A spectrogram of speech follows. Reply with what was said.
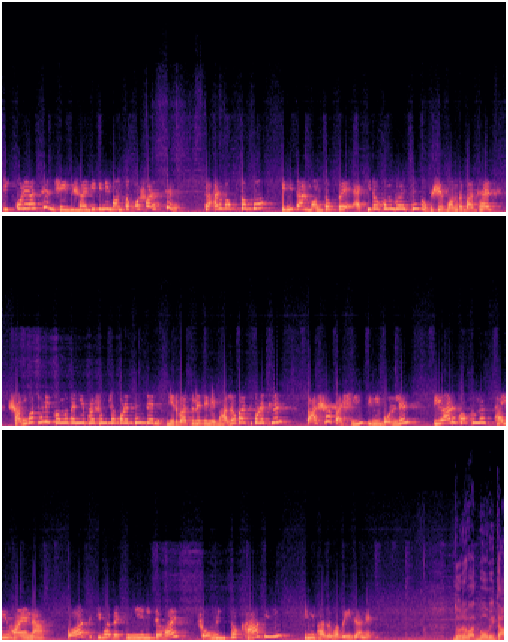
ঠিক করে আছেন? সেই বিষয়ে কি তিনি মন্তব্য সরাচ্ছেন তার বক্তব্য, তিনি তার মন্তব্যে একই রকম রয়েছেন। অভিষেক বন্দ্যোপাধ্যায়ের সাংগঠনিক ক্ষমতা নিয়ে প্রশংসা করেছেন যে নির্বাচনে তিনি ভালো কাজ করেছিলেন। পাশাপাশি তিনি বললেন চেয়ার কখনো স্থায়ী হয় না। পদ কীভাবে ছিনিয়ে নিতে হয়? সৌমিত্র খাঁ তিনি তিনি ভালোভাবেই জানেন। ধন্যবাদ, মৌমিতা।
